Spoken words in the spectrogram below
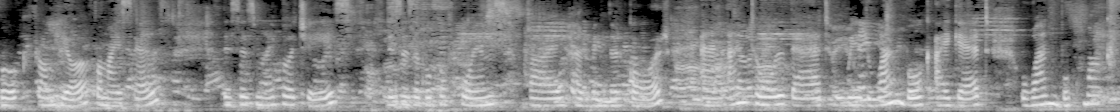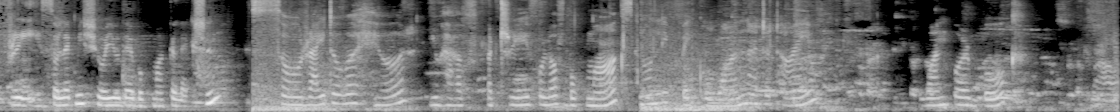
book from here for myself. This is my purchase. This is a book of poems by harvinder kaur. And i'm told that with one book i get one bookmark free. So let me show you their bookmark collection so right over here you have a tray full of bookmarks. You only pick one at a time. One per book. Wow.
